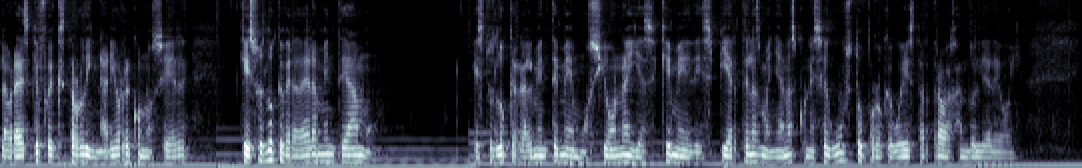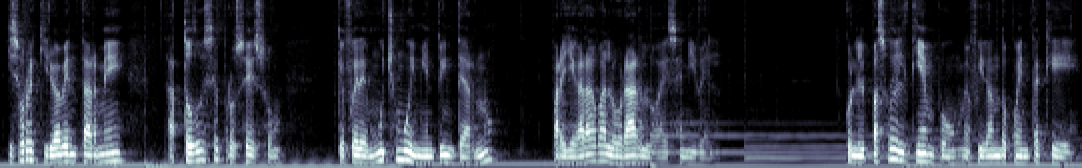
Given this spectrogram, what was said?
La verdad es que fue extraordinario reconocer que eso es lo que verdaderamente amo. Esto es lo que realmente me emociona y hace que me despierte en las mañanas con ese gusto por lo que voy a estar trabajando el día de hoy. Y eso requirió aventarme a todo ese proceso que fue de mucho movimiento interno para llegar a valorarlo a ese nivel. Con el paso del tiempo me fui dando cuenta que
